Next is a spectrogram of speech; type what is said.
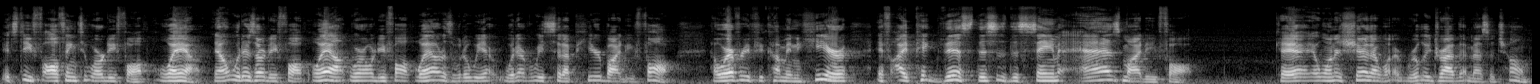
it's defaulting to our default layout. Now, what is our default layout? Well, our default layout is whatever we set up here by default. However, if you come in here, if I pick this, this is the same as my default. Okay, I want to share that, I want to really drive that message home.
